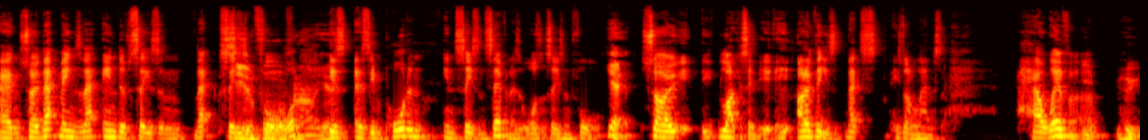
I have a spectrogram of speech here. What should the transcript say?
And so that means that end of season, that season, Season four four, finale, yeah. is as important in season seven as it was at season four. Yeah. So, it- it- like I said, it, it- I don't think he's that's he's not a Lannister. However, Who?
